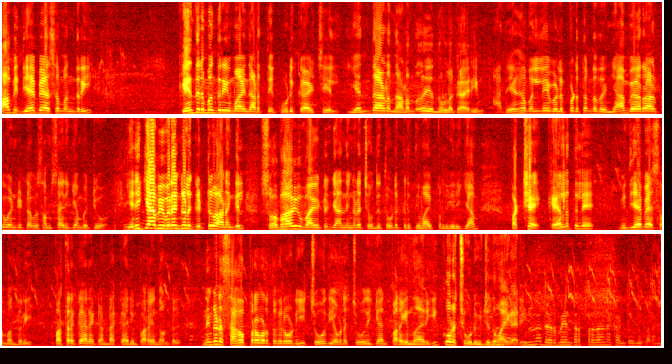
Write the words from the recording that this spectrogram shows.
ആ വിദ്യാഭ്യാസ മന്ത്രി കേന്ദ്രമന്ത്രിയുമായി നടത്തിയ കൂടിക്കാഴ്ചയിൽ എന്താണ് നടന്നത് എന്നുള്ള കാര്യം അദ്ദേഹമല്ലേ വെളിപ്പെടുത്തേണ്ടത്? ഞാൻ വേറെ ആൾക്ക് വേണ്ടിയിട്ട് അവ സംസാരിക്കാൻ പറ്റുമോ? എനിക്ക് ആ വിവരങ്ങൾ കിട്ടുകയാണെങ്കിൽ സ്വാഭാവികമായിട്ടും ഞാൻ നിങ്ങളുടെ ചോദ്യത്തോട് കൃത്യമായി പ്രതികരിക്കാം. പക്ഷേ കേരളത്തിലെ വിദ്യാഭ്യാസ മന്ത്രി പത്രക്കാരെ കണ്ട കാര്യം പറയുന്നുണ്ട്. നിങ്ങളുടെ സഹപ്രവർത്തകരോട് ഈ ചോദ്യം അവിടെ ചോദിക്കാൻ പറയുന്നതായിരിക്കും കുറച്ചുകൂടി ഉചിതമായ കാര്യം. ഇന്ന് ധർമ്മേന്ദ്ര പ്രധാനെ കണ്ടു എന്ന് പറഞ്ഞു.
